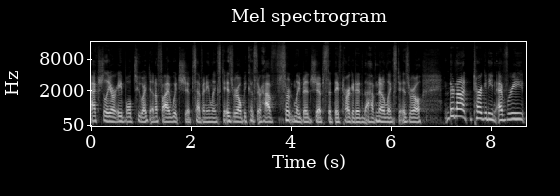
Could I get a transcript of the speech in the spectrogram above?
actually are able to identify which ships have any links to Israel because there have certainly been ships that they've targeted that have no links to Israel. They're not targeting every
